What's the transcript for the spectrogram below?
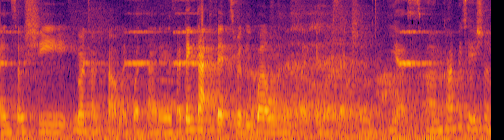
and so she. You want to talk about like what that is? I think that fits really well in this like intersection. Yes, um, computational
